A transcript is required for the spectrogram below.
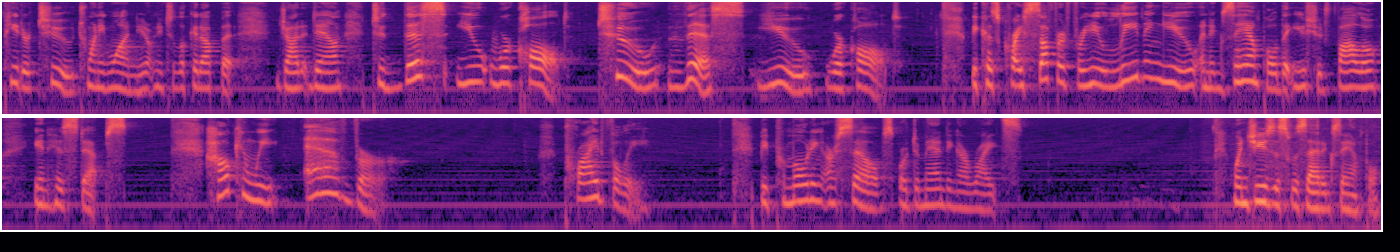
Peter 2 21. You don't need to look it up, but jot it down. To this you were called. To this you were called. Because Christ suffered for you, leaving you an example that you should follow in his steps. How can we ever pridefully be promoting ourselves or demanding our rights. When Jesus was that example.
